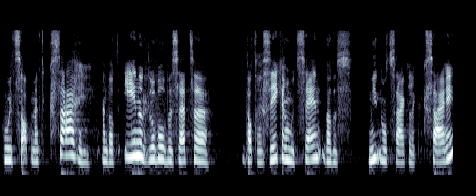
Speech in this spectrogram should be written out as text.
hoe het zat met Xari. En dat ene dubbel bezette dat er zeker moet zijn, dat is niet noodzakelijk Xari.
